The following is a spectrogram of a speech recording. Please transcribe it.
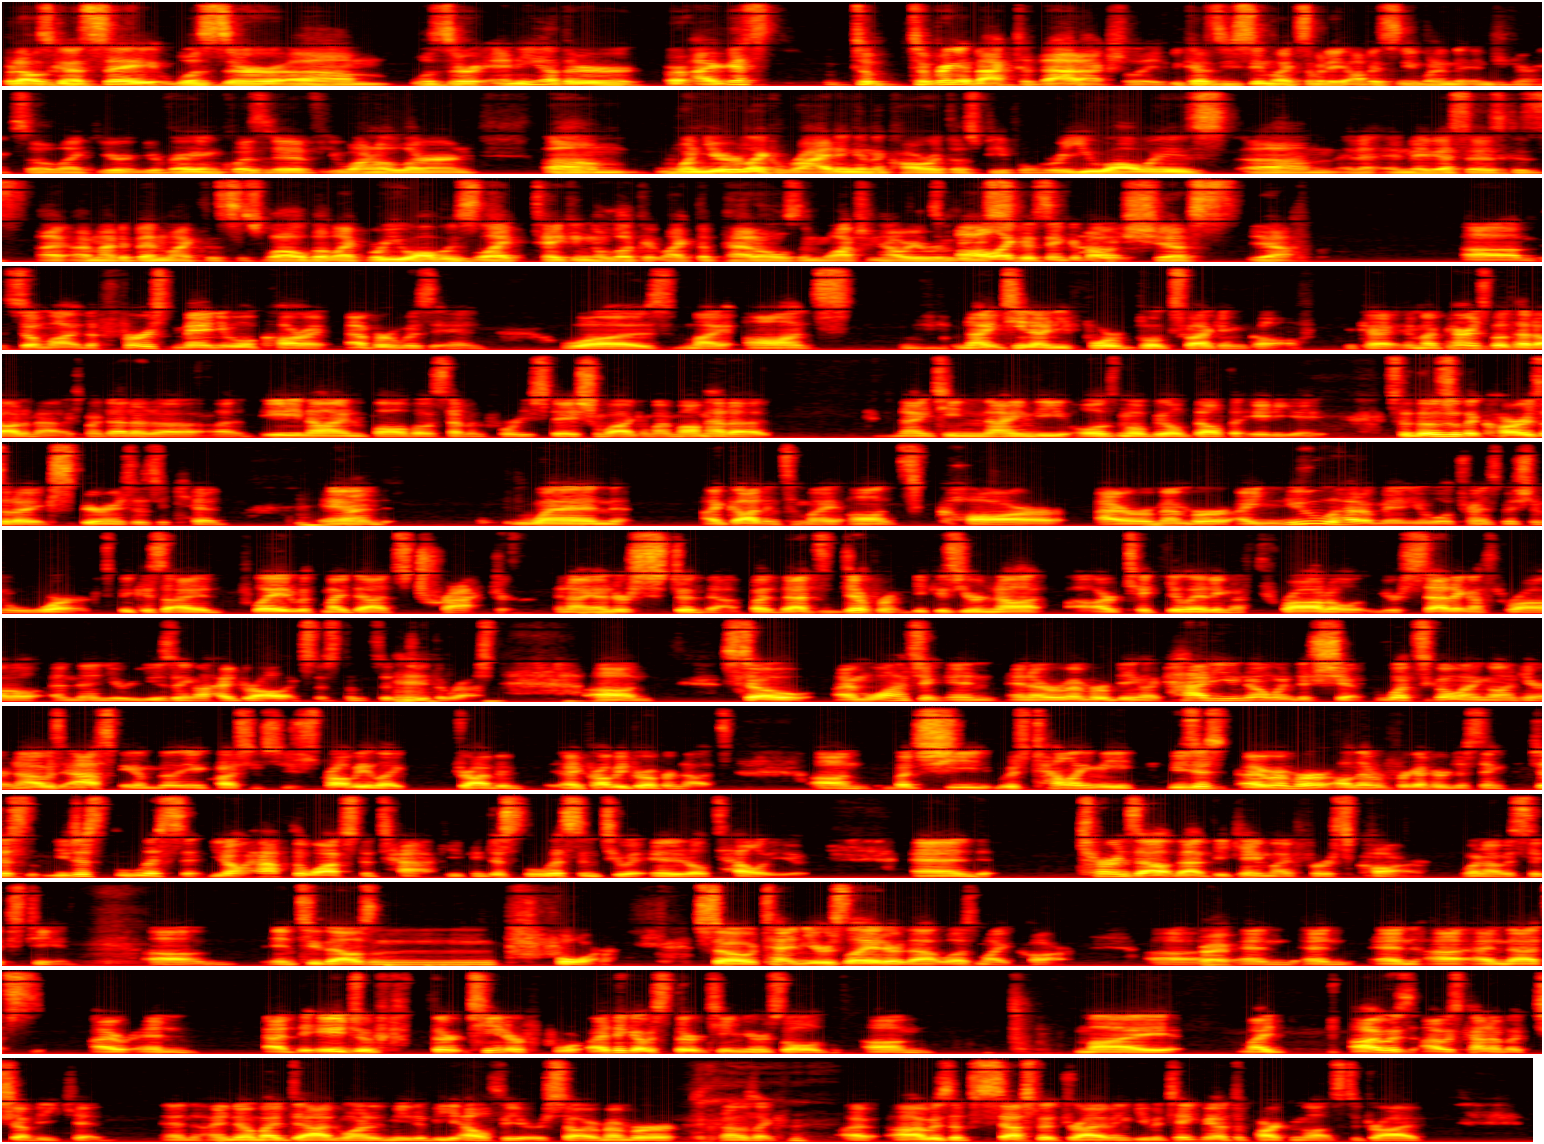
but I was gonna say, was there um, was there any other, or I guess to to bring it back to that actually, because you seem like somebody obviously went into engineering, so like you're you're very inquisitive. You want to learn um, when you're like riding in the car with those people, were you always, um, and, and maybe I say this because I, I might have been like this as well, but like, were you always like taking a look at like the pedals and watching how he releases? all I could think about. shifts. Yeah. Um, so my the first manual car I ever was in was my aunt's 1994 Volkswagen Golf. Okay, and my parents both had automatics. My dad had a, a 89 Volvo 740 station wagon. My mom had a 1990 Oldsmobile Delta 88. So those are the cars that I experienced as a kid. And when I got into my aunt's car, I remember I knew how a manual transmission worked because I had played with my dad's tractor and I understood that. But that's different because you're not articulating a throttle, you're setting a throttle and then you're using a hydraulic system to do Mhm. the rest. Um, so I'm watching and, and I remember being like, how do you know when to shift? What's going on here? And I was asking a million questions. She's probably like driving, I probably drove her nuts. Um, but she was telling me, you just, I remember, I'll never forget her just saying, just, you just listen. You don't have to watch the tach. You can just listen to it and it'll tell you. And turns out that became my first car when I was 16 um, in 2004. So 10 years later, that was my car. Uh, Right. And, and, and, uh, and that's, I, and at the age of 13 or four, I think I was 13 years old. Um, my, my, I was, I was kind of a chubby kid and I know my dad wanted me to be healthier. So I remember I was like, I, I was obsessed with driving. He would take me out to parking lots to drive.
